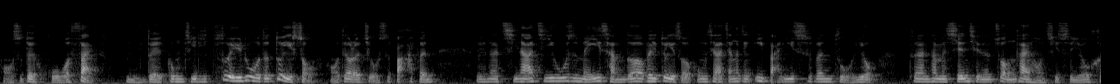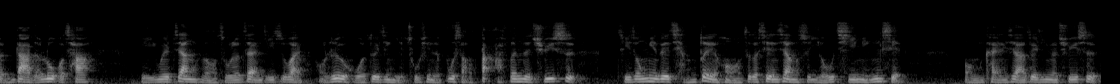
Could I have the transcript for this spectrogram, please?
哦是对活塞，嗯，对攻击力最弱的对手哦掉了九十八分，对，那其他几乎是每一场都要被对手攻下将近一百一十分左右，虽然他们先前的状态哈其实有很大的落差，也因为这样子哦，除了战绩之外，哦热火最近也出现了不少大分的趋势，其中面对强队哈这个现象是尤其明显，我们看一下最近的趋势，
